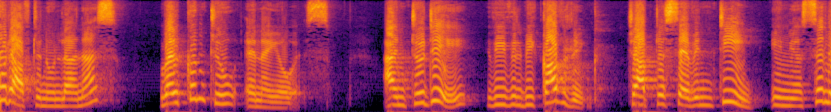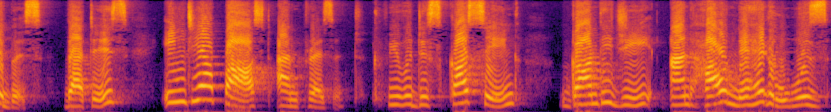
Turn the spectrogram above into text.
Good afternoon learners. Welcome to NIOS. And today we will be covering chapter 17 in your syllabus that is India past and present. We were discussing Gandhiji and how Nehru was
